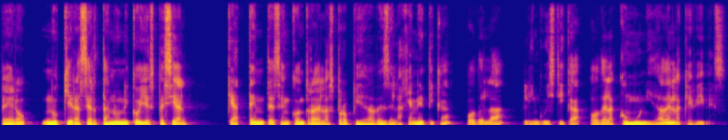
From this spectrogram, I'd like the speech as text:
Pero no quieras ser tan único y especial que atentes en contra de las propiedades de la genética o de la lingüística o de la comunidad en la que vives.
